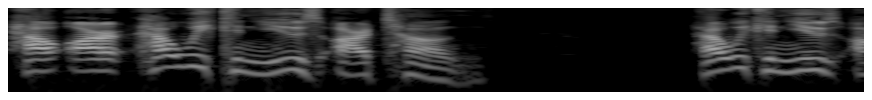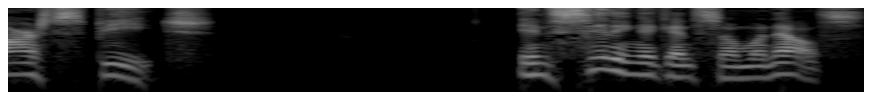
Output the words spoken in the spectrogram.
how, our, how we can use our tongue, how we can use our speech in sinning against someone else.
